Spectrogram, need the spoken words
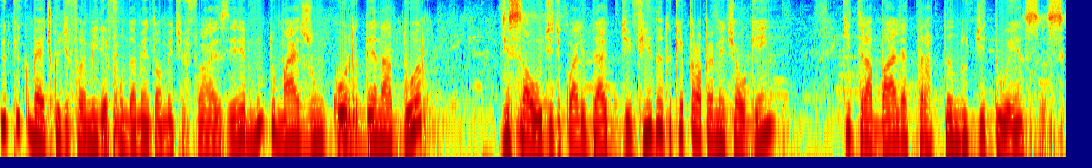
E o que o médico de família fundamentalmente faz? Ele é muito mais um coordenador de saúde, de qualidade de vida, do que propriamente alguém que trabalha tratando de doenças.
